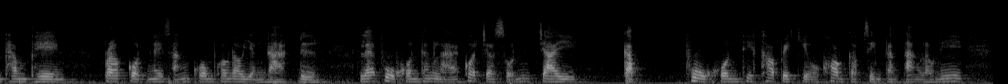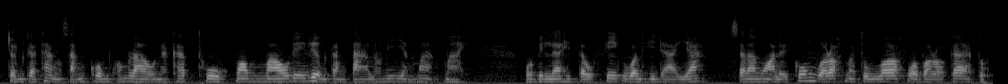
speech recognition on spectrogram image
ำทำเพลง ปรากฏในสังคมของเราอย่างดาดดื่น และผู้คนทั้งหลายก็จะสนใจกับผู้คนที่เข้าไปเกี่ยวข้องกับสิ่งต่างๆ เหล่านี้ จนกระทั่งสังคมของเรานะครับ ถูกมอมเมาด้วยเรื่องต่างๆ เหล่านี้อย่างมากมายวบิลลาฮิตตอฟิกวัลฮิดายะสลามุอะลัยกุมวะราะห์มะตุลลอฮ์วะบะเราะกาตุฮ์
